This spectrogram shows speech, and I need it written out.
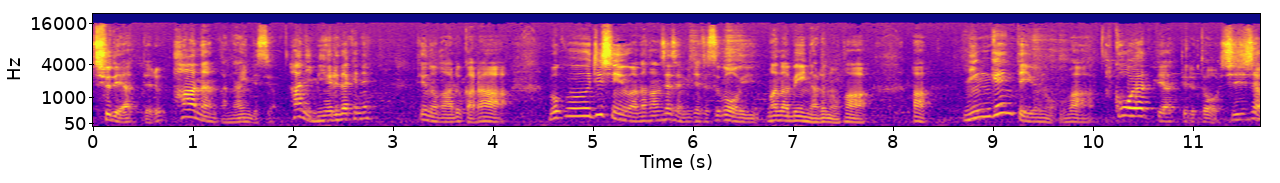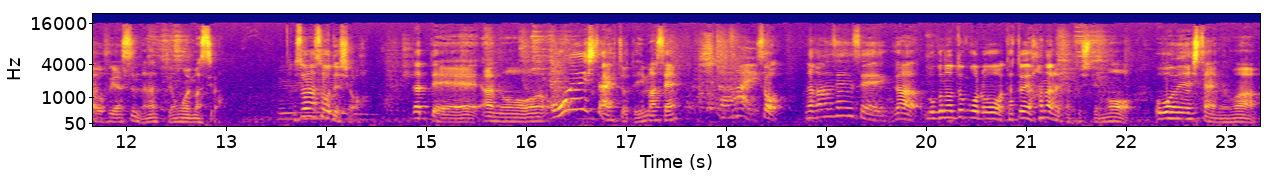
種でやってる。歯なんかないんですよ。歯に見えるだけね。っていうのがあるから僕自身は中野先生見ててすごい学びになるのがあ人間っていうのはこうやってやってると支持者を増やすんだなって思いますよ。それはそうでしょだってあの応援したい人っていません？したい。そう。中野先生が僕のところをたとえ離れたとしても応援したいのは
